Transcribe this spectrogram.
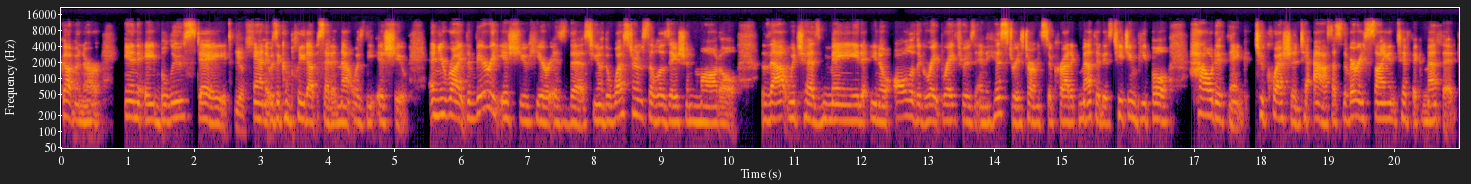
governor in a blue state. Yes. And it was a complete upset. And that was the issue. And you're right. The very issue here is this you know, the Western civilization model, that which has made, you know, all of the great breakthroughs in history, starting with Socratic method, is teaching people how to think, to question, to ask. That's the very scientific method.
